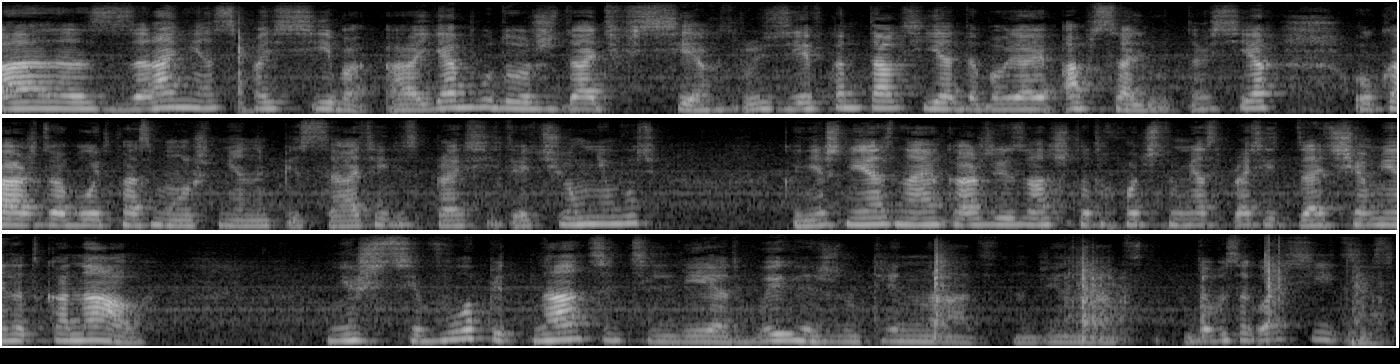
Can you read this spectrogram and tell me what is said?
А, заранее спасибо. А, я буду ждать всех друзей ВКонтакте. Я добавляю абсолютно всех. У каждого будет возможность мне написать или спросить о чем-нибудь. Конечно, я знаю, каждый из вас что-то хочет у меня спросить, зачем мне этот канал. Мне же всего 15 лет, выгляжу на 13, на 12. Да вы согласитесь.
